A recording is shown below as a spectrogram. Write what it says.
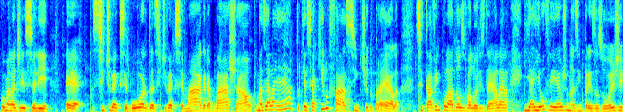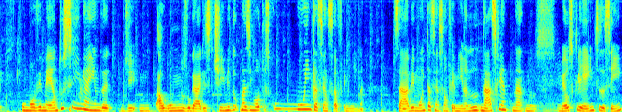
como ela disse ali, é, se tiver que ser gorda, se tiver que ser magra, baixa, alta, mas ela é, porque se aquilo faz sentido para ela, se tá vinculado aos valores dela, ela, e aí eu vejo nas empresas hoje um movimento, sim, ainda de em alguns lugares tímido, mas em outros com muita ascensão feminina, sabe? Muita ascensão feminina. Nas, na, nos meus clientes, assim,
